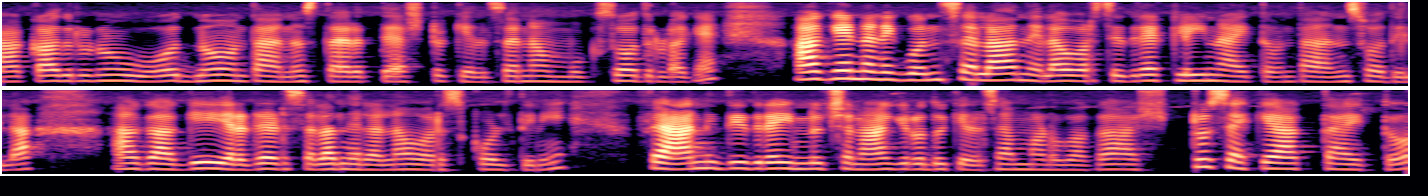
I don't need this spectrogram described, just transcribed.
ಯಾಕಾದ್ರೂ ಓದ್ನೋ ಅಂತ ಅನ್ನಿಸ್ತಾ ಇರುತ್ತೆ ಅಷ್ಟು ಕೆಲಸನ ಮುಗಿಸೋದ್ರೊಳಗೆ. ಹಾಗೆ ನನಗೆ ಒಂದು ಸಲ ನೆಲ ಒರೆಸಿದ್ರೆ ಕ್ಲೀನ್ ಆಯಿತು ಅಂತ ಅನಿಸೋದಿಲ್ಲ. ಹಾಗಾಗಿ ಎರಡೆರಡು ಸಲ ನೆಲನ ಒರೆಸ್ಕೊಳ್ತೀನಿ. ಫ್ಯಾನ್ ಇದ್ದಿದ್ರೆ ಇನ್ನೂ ಚೆನ್ನಾಗಿರೋದು ಕೆಲಸ ಮಾಡುವಾಗ ಅಷ್ಟು ಸೆಕೆ ಆಗ್ತಾ ಇತ್ತು.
